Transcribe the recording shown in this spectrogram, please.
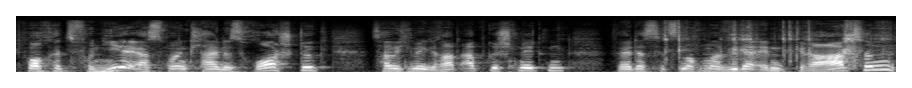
Ich brauche jetzt von hier erstmal ein kleines Rohrstück. Das habe ich mir gerade abgeschnitten. Werde das jetzt nochmal wieder entgraten.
